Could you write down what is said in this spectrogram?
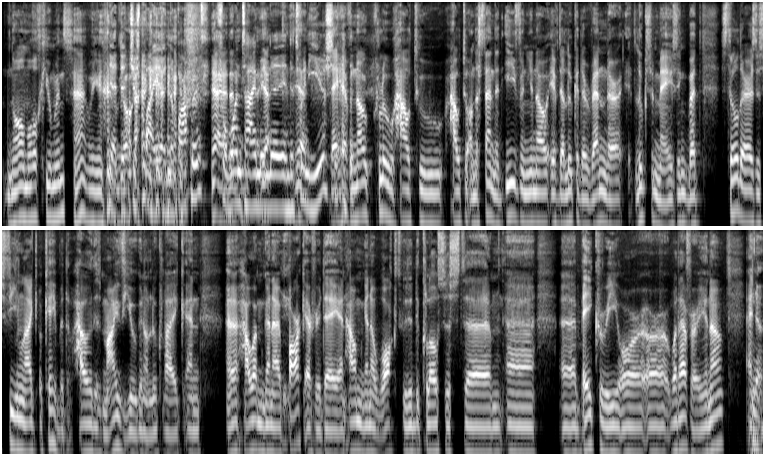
normal humans. Huh? We, yeah, we just buy an apartment yeah, for one time in, the, in the 20 years. They have no clue how to how to understand it. Even you know, if they look at the render, it looks amazing, but still there is this feeling like, okay, but how is my view going to look like? And uh, how I'm going to park every day and how I'm going to walk to the closest um, uh, uh, bakery or, or whatever, you know? And, yeah.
